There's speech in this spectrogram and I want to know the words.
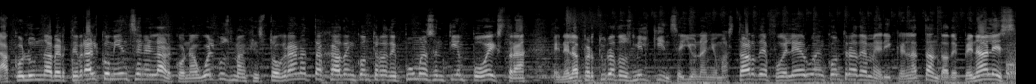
La columna vertebral comienza en el arco. Nahuel Guzmán gestó gran atajada en contra de Pumas en tiempo extra en el Apertura 2015 y un año más tarde fue el héroe en contra de América en la tanda de penales.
